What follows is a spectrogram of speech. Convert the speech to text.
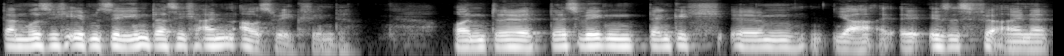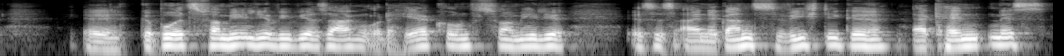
dann muss ich eben sehen, dass ich einen Ausweg finde. Und äh, deswegen denke ich, ähm, ja, äh, ist es für eine äh, Geburtsfamilie, wie wir sagen, oder Herkunftsfamilie, ist es eine ganz wichtige Erkenntnis,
